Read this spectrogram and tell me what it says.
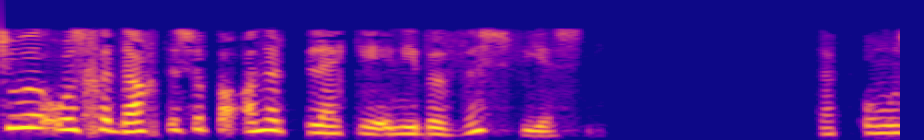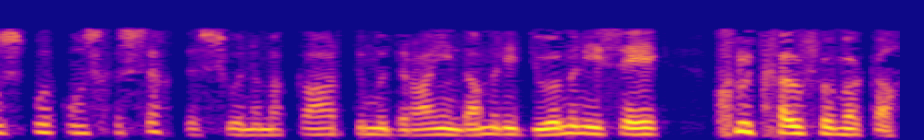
so ons gedagtes op 'n ander plek hê en nie bewus wees nie dat ons ook ons gesigte so na mekaar toe moet draai en dan met die dominee sê groet gou vir mekaar.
